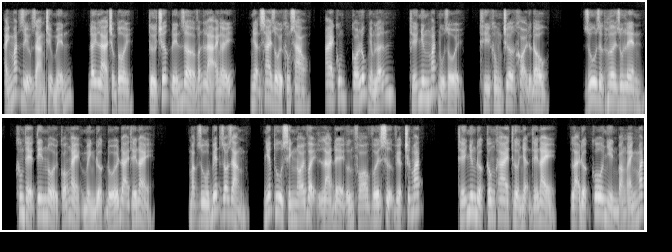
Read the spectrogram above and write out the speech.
ánh mắt dịu dàng chịu mến, đây là chồng tôi, từ trước đến giờ vẫn là anh ấy, nhận sai rồi không sao, ai cũng có lúc nhầm lẫn, thế nhưng mắt mù rồi, thì không chưa khỏi được đâu. Du rực hơi run lên, không thể tin nổi có ngày mình được đối đại thế này. Mặc dù biết rõ ràng, nhiếp thu xính nói vậy là để ứng phó với sự việc trước mắt. Thế nhưng được công khai thừa nhận thế này, lại được cô nhìn bằng ánh mắt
